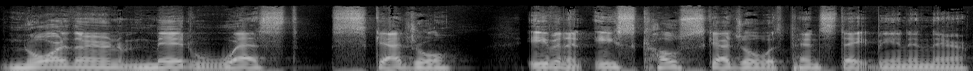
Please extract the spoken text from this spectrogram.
Northern Midwest schedule, even an East Coast schedule with Penn State being in there.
